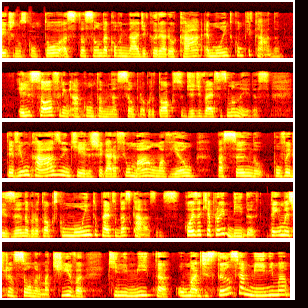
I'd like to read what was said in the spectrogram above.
Erileide nos contou, a situação da comunidade Gurarocá é muito complicada. Eles sofrem a contaminação por agrotóxico de diversas maneiras. Teve um caso em que eles chegaram a filmar um avião passando, pulverizando agrotóxico muito perto das casas, coisa que é proibida. Tem uma extensão normativa que limita uma distância mínima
